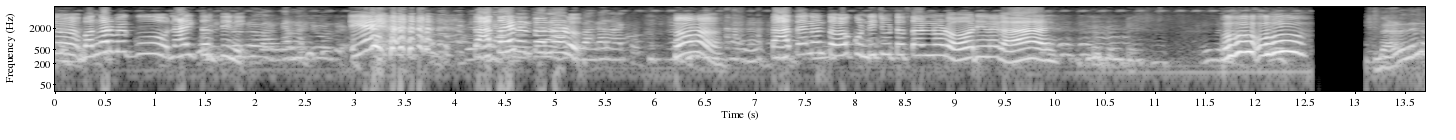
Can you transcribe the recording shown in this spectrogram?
ಯವ್ವ ಬಂಗಾರ ಬೇಕು. ನಾಳೆಗೆ ತರ್ತೀನಿ. ಏ, ತಾತ ಏನಂತ ನೋಡು. ಹ್ಞೂ, ತಾತ ಏನಂತ ಕುಂಡಿ ಚೂಟತ್ತಾನ ನೋಡು, ನಿನಗ. ಹ್ಞೂ ಉಹು. ಬೆಳೆದಿಲ್ಲ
